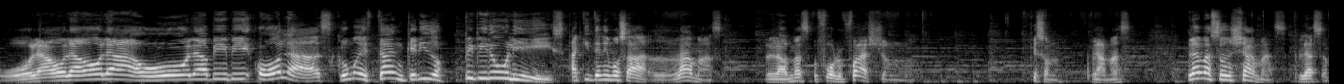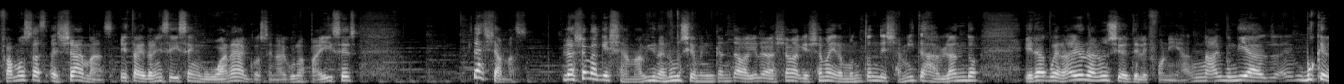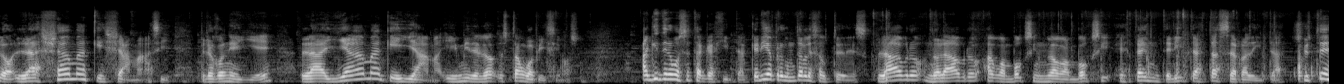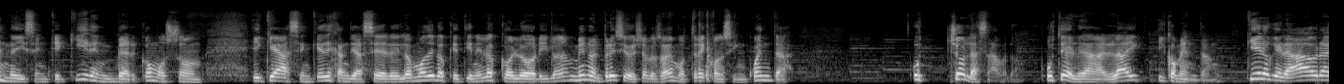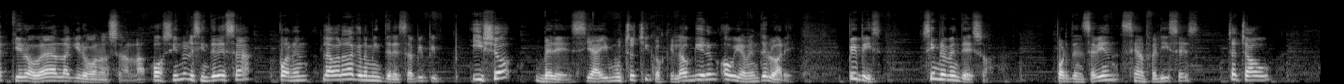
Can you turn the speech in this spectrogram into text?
Hola, hola, hola, hola pipi, hola, ¿cómo están queridos pipirulis? Aquí tenemos a Lamas, Lamas for Fashion. ¿Qué son lamas? Lamas son llamas, las famosas llamas, esta que también se dicen guanacos en algunos países. Las llamas, la llama que llama, había un anuncio, me encantaba, que era la llama que llama, y era un montón de llamitas hablando. Era, bueno, era un anuncio de telefonía. Algún día, búsquenlo, la llama que llama, así, pero con ella, ¿eh? La llama que llama. Y mírenlo, están guapísimos. Aquí tenemos esta cajita. Quería preguntarles a ustedes, ¿la abro? ¿No la abro? ¿Hago unboxing? ¿No hago unboxing? Está enterita, está cerradita. Si ustedes me dicen que quieren ver cómo son y qué hacen, qué dejan de hacer, los modelos que tienen, los colores y menos el precio, que ya lo sabemos, 3,50 yo las abro. Ustedes le dan al like y comentan. Quiero que la abra, quiero verla, quiero conocerla. O si no les interesa, ponen, la verdad que no me interesa, pipip. Y yo veré, si hay muchos chicos que lo quieren, obviamente lo haré. Pipis, simplemente eso. Pórtense bien, sean felices. Chao, chao.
